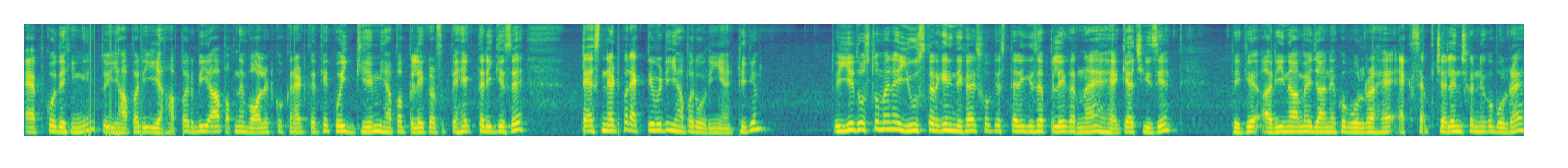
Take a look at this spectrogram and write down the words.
ऐप को देखेंगे तो यहाँ पर यहाँ पर भी आप अपने वॉलेट को कनेक्ट करके कोई गेम यहाँ पर प्ले कर सकते हैं। एक तरीके से टेस्ट नेट पर एक्टिविटी यहाँ पर हो रही है, ठीक है? तो ये दोस्तों मैंने यूज़ करके नहीं देखा इसको किस तरीके से प्ले करना है है क्या चीज़। है ठीक है, अरीना में जाने को बोल रहा है एक्सेप्ट चैलेंज करने को बोल रहा है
